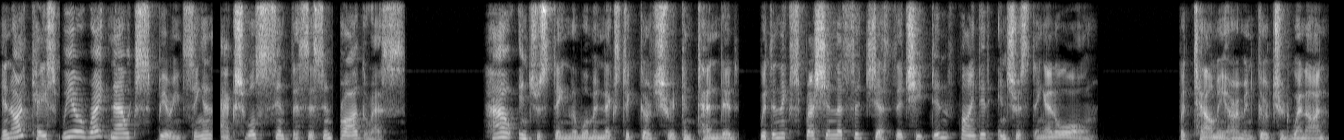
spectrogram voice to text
In our case, we are right now experiencing an actual synthesis in progress. How interesting, the woman next to Gertrude contended, with an expression that suggested she didn't find it interesting at all. But tell me, Hermann, Gertrude went on,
